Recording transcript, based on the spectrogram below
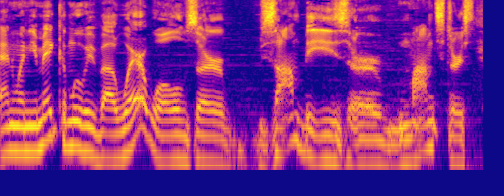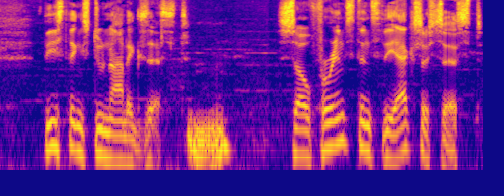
And when you make a movie about werewolves or zombies or monsters, these things do not exist. So, for instance, The Exorcist,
